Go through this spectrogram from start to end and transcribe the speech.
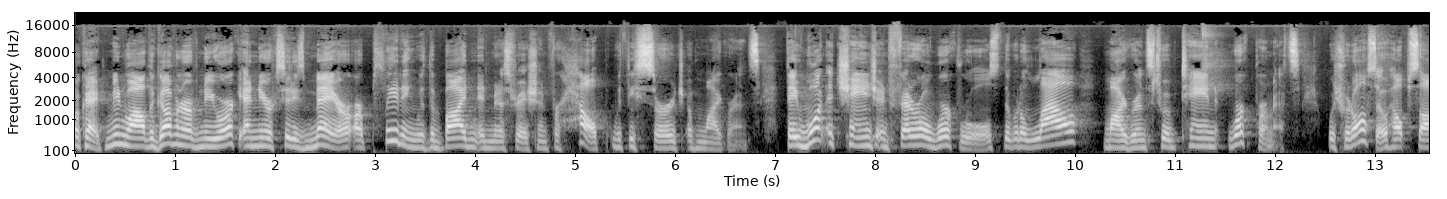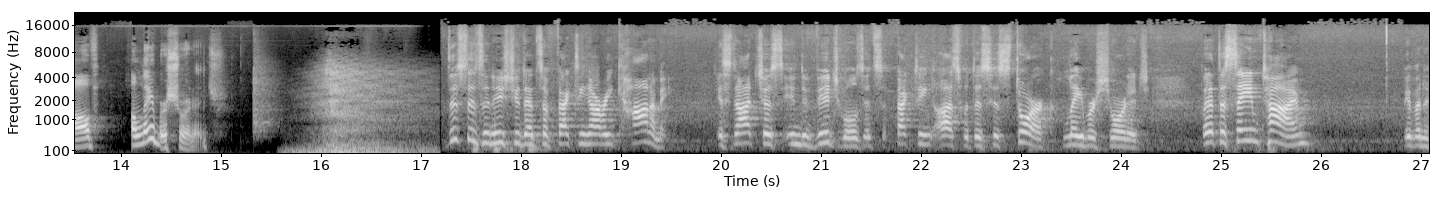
Okay, meanwhile, the governor of New York and New York City's mayor are pleading with the Biden administration for help with the surge of migrants. They want a change in federal work rules that would allow migrants to obtain work permits, which would also help solve a labor shortage. This is an issue that's affecting our economy. It's not just individuals, it's affecting us with this historic labor shortage. But at the same time, we have a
